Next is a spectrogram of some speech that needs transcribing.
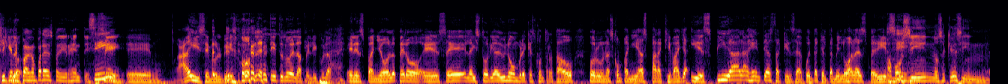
Sí que No. le pagan para despedir gente. Sí. Ay, se me olvidó el título de la película en español, pero es eh, la historia de un hombre que es contratado por unas compañías para que vaya y despida a la gente hasta que se da cuenta que él también lo van a despedir. Amor Sí. sin, no sé qué, sin...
